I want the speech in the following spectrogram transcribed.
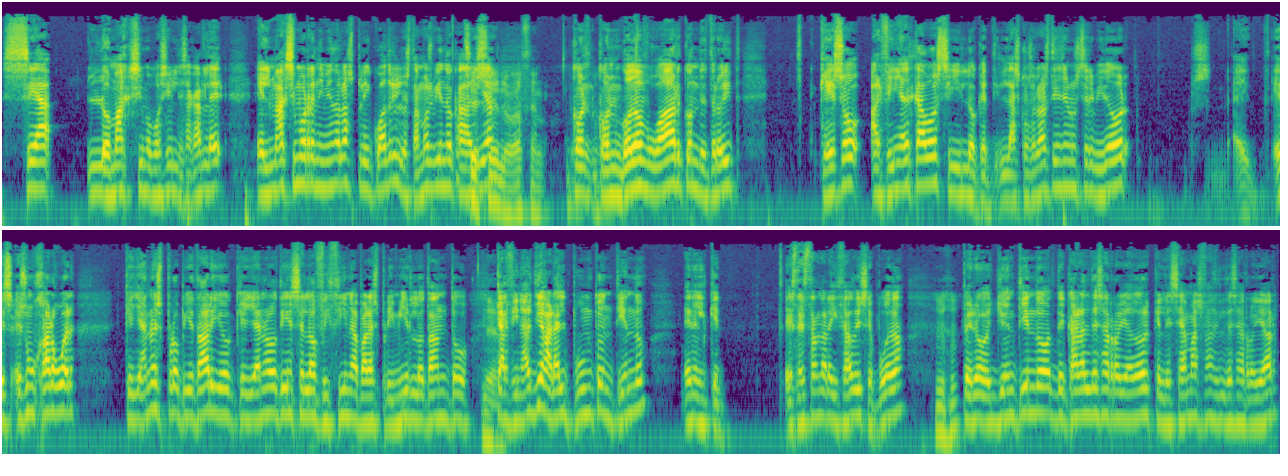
sea lo máximo posible, sacarle el máximo rendimiento a las Play 4 y lo estamos viendo cada Sí, día sí, lo hacen. con, con God of War, con Detroit, que eso, al fin y al cabo, si lo que las consolas tienen en un servidor, pues, eh, es, es un hardware que ya no es propietario, que ya no lo tienes en la oficina para exprimirlo tanto, que al final llegará el punto, entiendo, en el que esté estandarizado y se pueda, pero yo entiendo de cara al desarrollador que le sea más fácil desarrollar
